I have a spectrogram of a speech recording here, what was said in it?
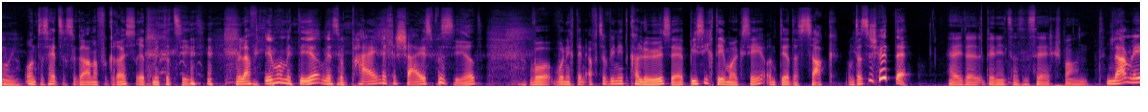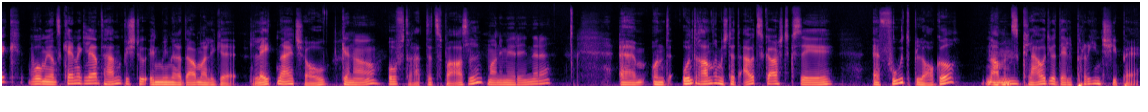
Ui. Und das hat sich sogar noch vergrößert mit der Zeit. Weil einfach immer mit dir mir so peinlicher Scheiß passiert, wo, wo ich dann einfach so wie nicht kann lösen bis ich dich mal sehe und dir das sag. Und das ist heute. Hey, da bin ich jetzt also sehr gespannt. Nämlich, wo wir uns kennengelernt haben, bist du in meiner damaligen Late-Night-Show Genau, auftreten zu Basel. kann ich mich erinnern. Ähm, und unter anderem ist dort auch zu Gast gesehen ein Foodblogger namens Claudio Del Principe.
